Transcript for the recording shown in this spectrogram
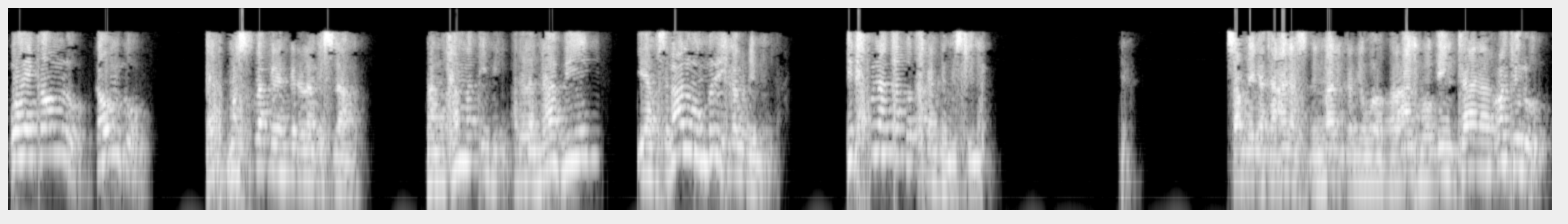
wahai kaum lu, kaumku, ya, masuklah kalian ke dalam Islam. Nah Muhammad ini adalah Nabi yang selalu memberi kalau diminta. Tidak pernah takut akan kemiskinan. Sampai kata Anas bin Malik radhiyallahu anhu, "In kana rajulu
